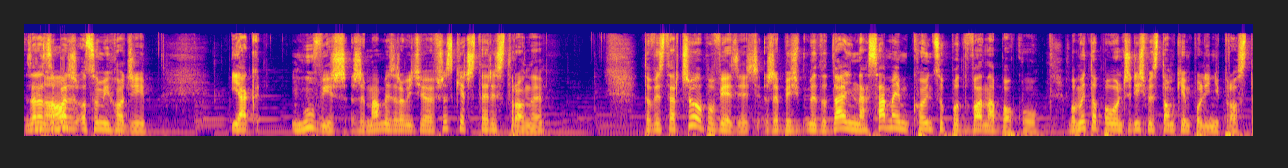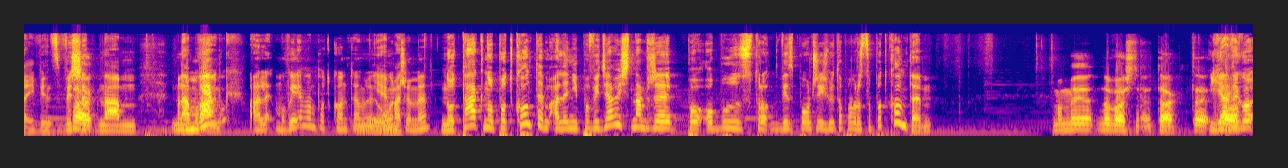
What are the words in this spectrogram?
Zaraz No. zobaczysz o co mi chodzi. Jak mówisz, że mamy zrobić we wszystkie cztery strony, to wystarczyło powiedzieć, żebyśmy dodali na samym końcu po dwa na boku, bo my to połączyliśmy z Tomkiem po linii prostej, więc wyszedł Tak. nam na Ale mówiłem, bank. ale mówiłem wam pod kątem Nie ma- łączymy. No tak, no pod kątem, ale nie powiedziałeś nam, że po obu stronach, więc połączyliśmy to po prostu pod kątem. Mamy, no właśnie, tak. Te, Ja, no, tego,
